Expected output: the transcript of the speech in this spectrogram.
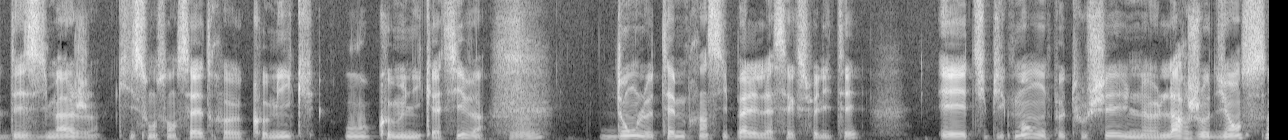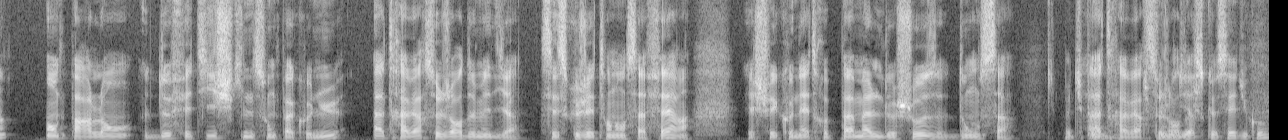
des images qui sont censées être comiques ou communicatives, Mhm. dont le thème principal est la sexualité. Et typiquement, on peut toucher une large audience en parlant de fétiches qui ne sont pas connus à travers ce genre de médias. C'est ce que j'ai tendance à faire et je fais connaître pas mal de choses, dont ça. Bah, tu peux, À travers tu ce peux genre de dire ce que c'est du coup?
